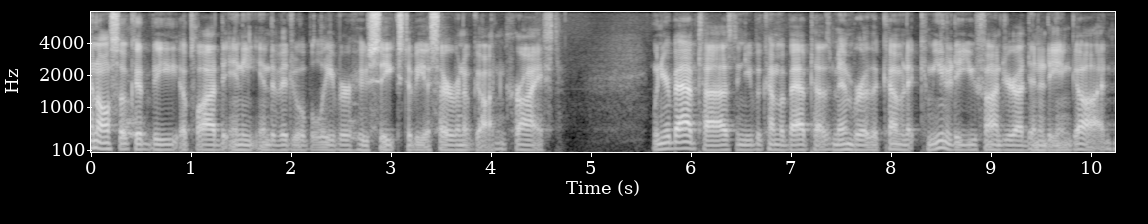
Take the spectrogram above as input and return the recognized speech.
and also could be applied to any individual believer who seeks to be a servant of God in Christ. When you're baptized and you become a baptized member of the covenant community, you find your identity in God.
